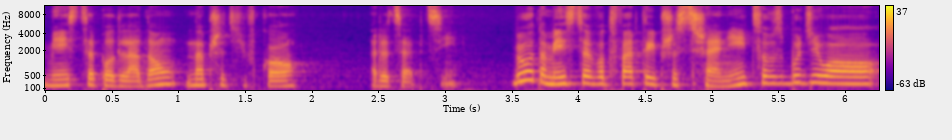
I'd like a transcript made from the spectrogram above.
miejsce pod ladą naprzeciwko recepcji. Było to miejsce w otwartej przestrzeni, co wzbudziło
